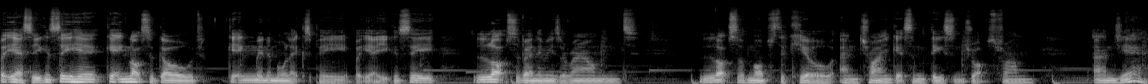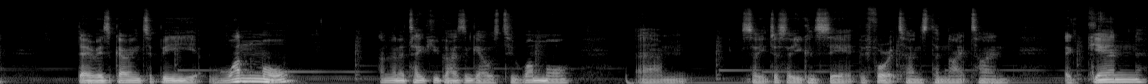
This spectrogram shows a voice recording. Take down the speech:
But yeah, so you can see here, getting lots of gold, getting minimal XP. But yeah, you can see lots of enemies around, lots of mobs to kill and try and get some decent drops from. And yeah, there is going to be one more. I'm going to take you guys and girls to one more. Um, so just so you can see it before it turns to nighttime. Again,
